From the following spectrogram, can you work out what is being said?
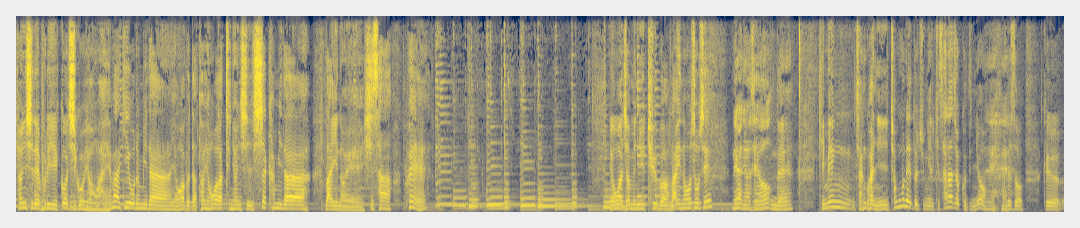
현실의 불이 꺼지고 영화의 막이 오릅니다. 영화보다 더 영화 같은 현실 시작합니다. 라이너의 시사회. 영화 전문 유튜버 라이너 어서 오세요. 네, 안녕하세요. 네. 김행 장관이 청문회 도중에 이렇게 사라졌거든요. 네. 그래서 그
